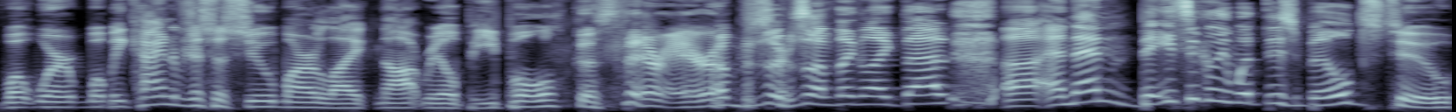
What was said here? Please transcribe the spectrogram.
what we're what we kind of just assume are like not real people because they're Arabs or something like that. Uh, and then basically what this builds to,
